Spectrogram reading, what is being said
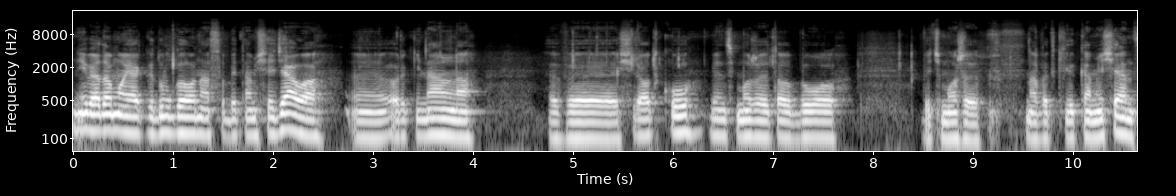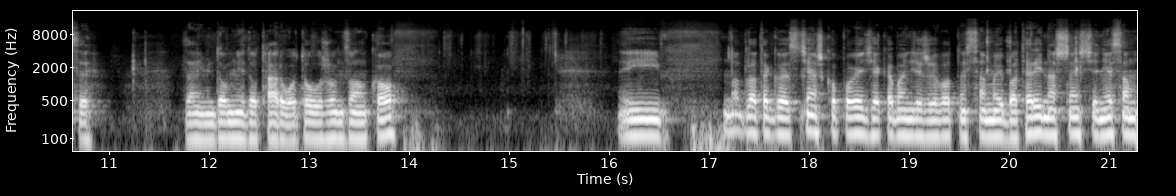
Nie wiadomo jak długo ona sobie tam siedziała. E, Oryginalna w środku, więc może to było być może nawet kilka miesięcy, zanim do mnie dotarło to urządzonko. I no dlatego jest ciężko powiedzieć, jaka będzie żywotność samej baterii. Na szczęście nie są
